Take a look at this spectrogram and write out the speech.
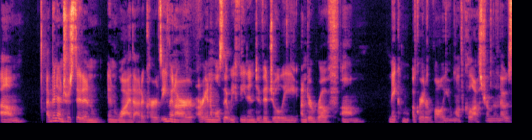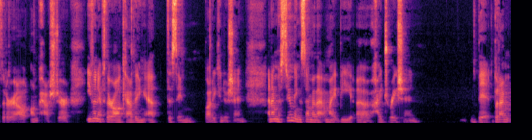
um, i've been interested in in why that occurs even our our animals that we feed individually under roof um, make a greater volume of colostrum than those that are out on pasture, even if they're all calving at the same body condition. And I'm assuming some of that might be a hydration bit, but I'm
